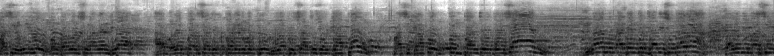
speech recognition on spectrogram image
masih Rio membangun serangan dia. Melebar saja kepada nomor 21 Sol Gapung masih Gapung umpan terobosan. Namun apa yang terjadi saudara? Kali ini masih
